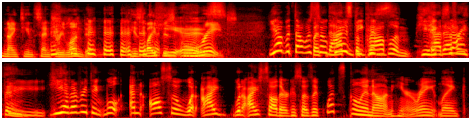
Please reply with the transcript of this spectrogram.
19th century London. His life is, is. great. Yeah, but that was But so that's good the problem. He had everything. He had everything. Well, and also what I what I saw there because I was like, what's going on here, right? Like,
